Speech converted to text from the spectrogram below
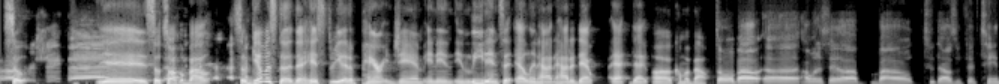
Dog. I So- appreciate that. Yeah. So talk about so give us the the history of the parent jam and then and lead into Ellen. How how did that that, that uh come about? so about uh i want to say uh, about 2015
